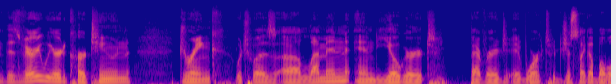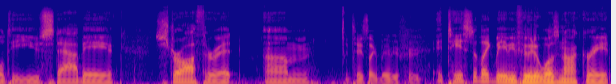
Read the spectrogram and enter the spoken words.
this very weird cartoon drink, which was uh, lemon and yogurt beverage. It worked just like a bubble tea. You stab a straw through it. Um, it tastes like baby food It tasted like baby food. It was not great.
